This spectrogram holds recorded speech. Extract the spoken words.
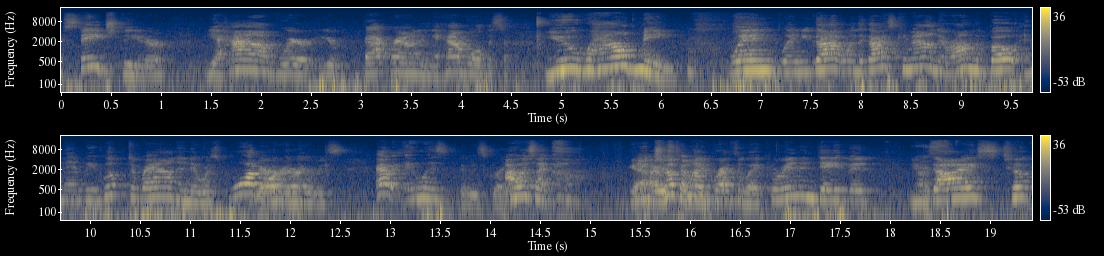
a stage theater you have where your background and you have all this. You wowed me when when you got when the guys came out and they were on the boat and then we looked around and there was water, Water. and there was it was It was great. I was like Yeah, you I took telling, my breath away. Corinne and David, you Yes. guys took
